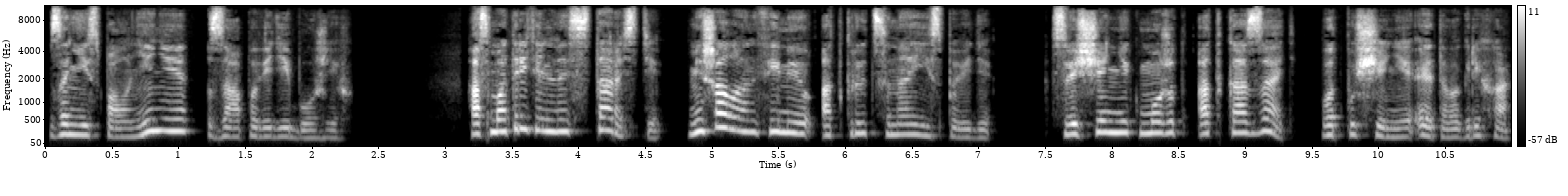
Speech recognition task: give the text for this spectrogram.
за неисполнение заповедей Божьих. Осмотрительность старости мешала Анфимию открыться на исповеди. Священник может отказать в отпущении этого греха.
